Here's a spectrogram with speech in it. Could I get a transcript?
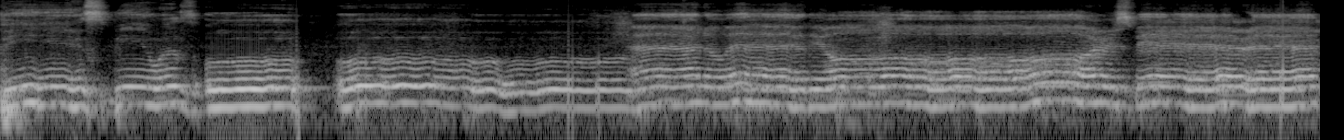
Peace be with all. and with your spirit.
